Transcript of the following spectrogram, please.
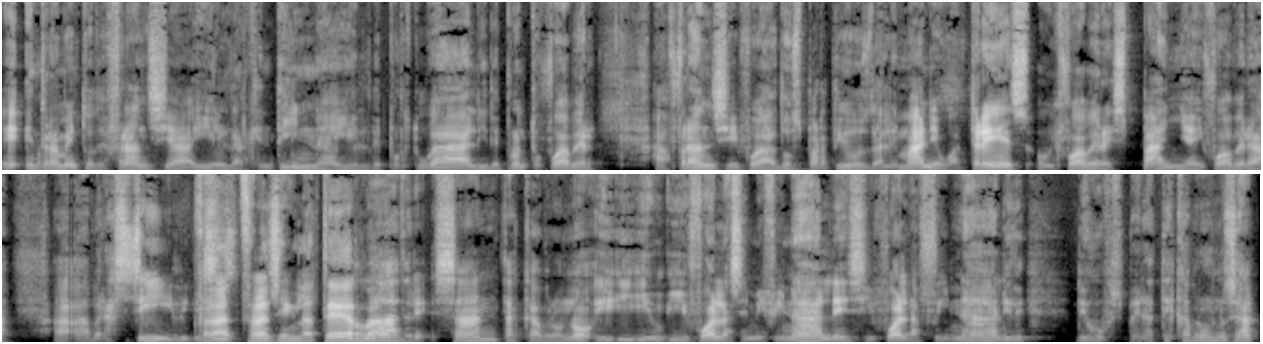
eh, entrenamiento de Francia y el de Argentina y el de Portugal, y de pronto fue a ver a Francia y fue a dos partidos de Alemania o a tres, o fue a ver a España y fue a ver a, a, a Brasil. Fra Francia, Inglaterra. Madre santa, cabrón, ¿no? Y, y, y, fue a las semifinales y fue a la final. Y digo, espérate, cabrón, o sea,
